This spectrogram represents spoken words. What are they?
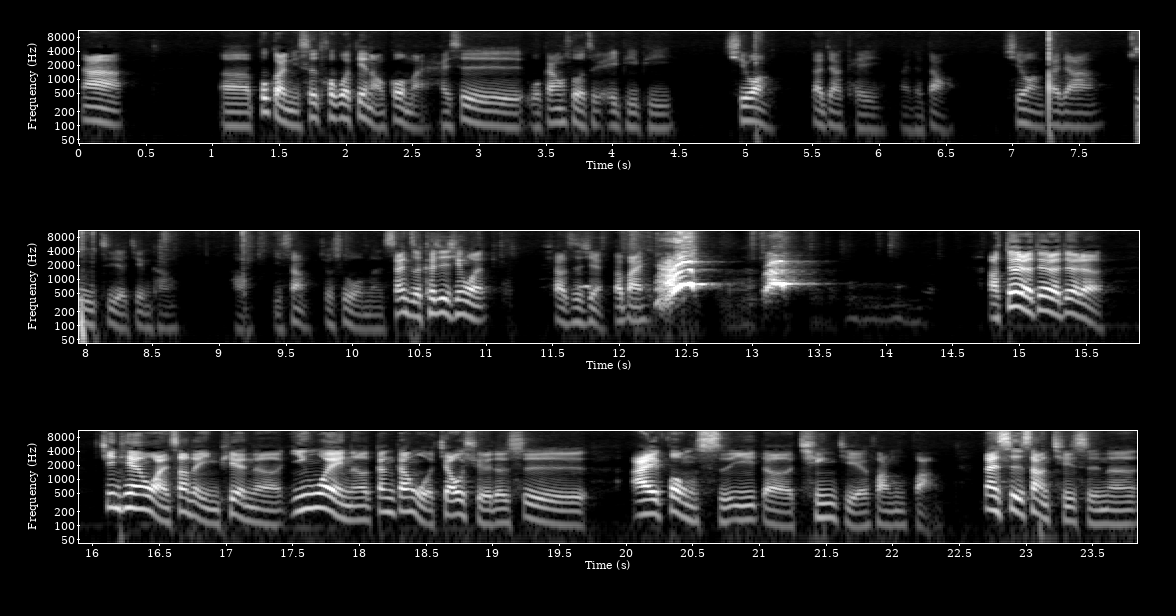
那呃，不管你是透过电脑购买，还是我刚刚说的这个 APP，希望大家可以买得到。希望大家注意自己的健康。好，以上就是我们三则科技新闻，下次见，拜拜。啊，对了对了对了，今天晚上的影片呢，因为呢，刚刚我教学的是 iPhone 十一的清洁方法。但事实上，其实呢，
